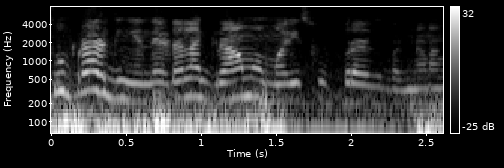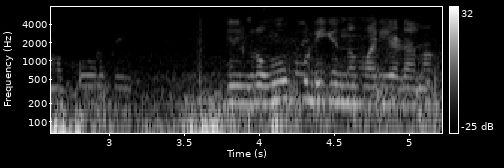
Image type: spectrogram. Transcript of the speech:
சூப்பரா இருக்குங்க. இந்த இடம்லாம் கிராமம் மாதிரி சூப்பரா இருக்கு பாருங்க. நாங்க போறது எனக்கு ரொம்ப பிடிக்கும் இந்த மாதிரி இடம்லாம்.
